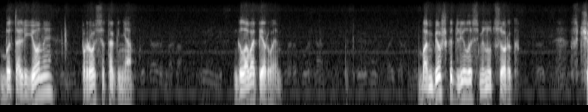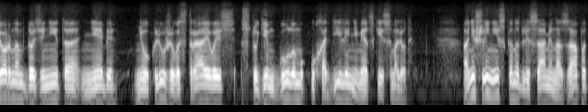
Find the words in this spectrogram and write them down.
Батальоны просят огня. Глава первая. Бомбежка длилась минут сорок. В черном до зенита небе, неуклюже выстраиваясь, с тугим гулом уходили немецкие самолеты. Они шли низко над лесами на запад,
